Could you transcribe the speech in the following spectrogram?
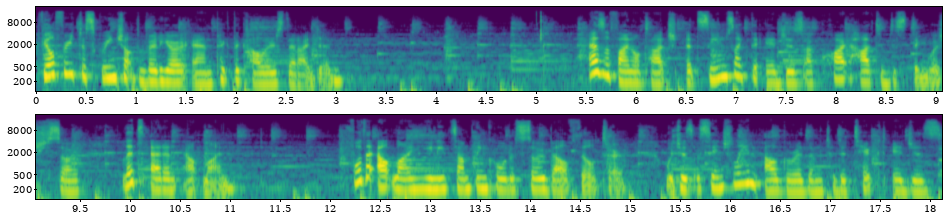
Feel free to screenshot the video and pick the colors that I did. As a final touch, it seems like the edges are quite hard to distinguish, so let's add an outline. For the outline, you need something called a Sobel filter, which is essentially an algorithm to detect edges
